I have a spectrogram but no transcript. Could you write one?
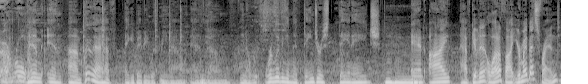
uh, roll him in. Um, clearly, I have Eggy Baby with me now, and um, you know we- we're living in the dangerous day and age, and I have given it a lot of thought. You're my best friend,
